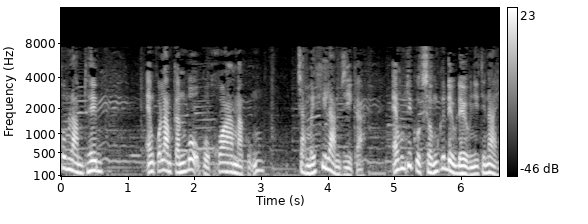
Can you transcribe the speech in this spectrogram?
không làm thêm. Em có làm cán bộ của khoa mà cũng chẳng mấy khi làm gì cả. Em không thích cuộc sống cứ đều đều như thế này.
